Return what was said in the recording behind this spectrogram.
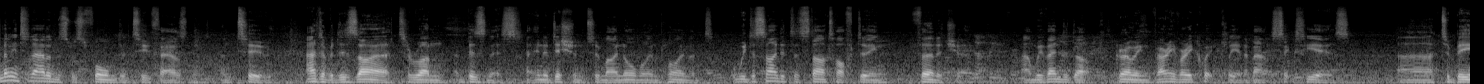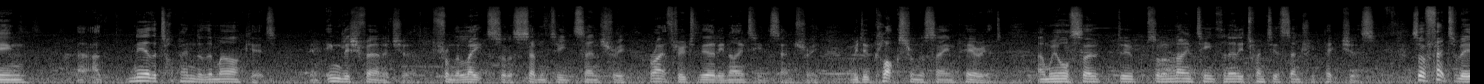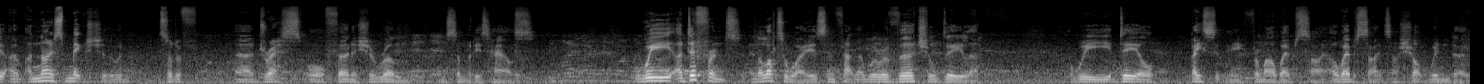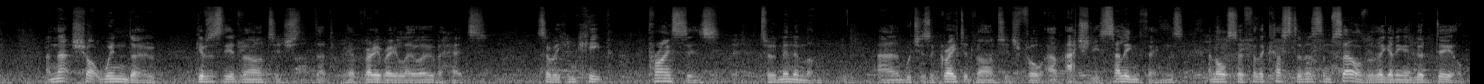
Millington Adams was formed in 2002 out of a desire to run a business in addition to my normal employment. We decided to start off doing furniture and we've ended up growing very, very quickly in about six years uh, to being uh, near the top end of the market in English furniture from the late sort of 17th century right through to the early 19th century. We do clocks from the same period and we also do sort of 19th and early 20th century pictures. So effectively a, a nice mixture that would sort of uh, dress or furnish a room in somebody's house. We are different in a lot of ways, in fact that we're a virtual dealer. We deal basically from our website. Our website's our shop window and that shop window gives us the advantage that we have very, very low overheads. So we can keep prices to a minimum, and which is a great advantage for uh, actually selling things and also for the customers themselves where they're getting a good deal.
